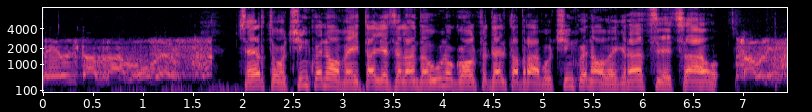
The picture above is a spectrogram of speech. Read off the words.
Delta Bravo, over. Certo, 5-9, Italia Zelanda 1, Golf Delta Bravo, 5-9, grazie, ciao. Ciao Alessandro.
